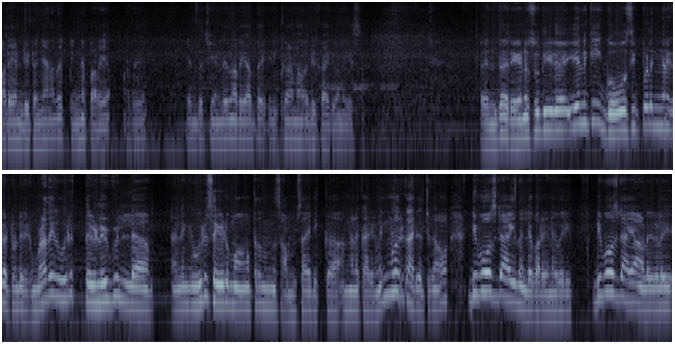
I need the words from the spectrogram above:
പറയേണ്ടിട്ടോ ഞാനത് പിന്നെ പറയാം. അത് എന്താ ചെയ്യേണ്ടതെന്ന് അറിയാതെ ഇരിക്കുന്ന ഒരു കാര്യമാണ് കേസ് എന്താ രേണുസുതിയുടെ എനിക്ക് ഈ ഗോസിപ്പുകൾ ഇങ്ങനെ കേട്ടോണ്ടിരിക്കുമ്പോൾ അതായത് ഒരു തെളിവില്ല അല്ലെങ്കിൽ ഒരു സൈഡ് മാത്രം നിന്ന് സംസാരിക്കുക അങ്ങനെ കാര്യങ്ങൾ. നിങ്ങളൊരു കാര്യം വെച്ചാൽ ഡിവോഴ്സ്ഡ് ആയി എന്നല്ലേ പറയണേ ഇവർ ഡിവോഴ്സ്ഡ് ആയ ആളുകൾ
